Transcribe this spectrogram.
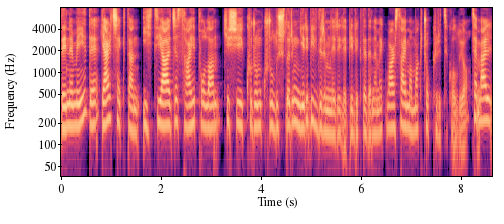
denemeyi de gerçekten ihtiyaca sahip olan kişi, kurum, kuruluşların yeri bildirimleriyle birlikte denemek, varsaymamak çok kritik oluyor. Temel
